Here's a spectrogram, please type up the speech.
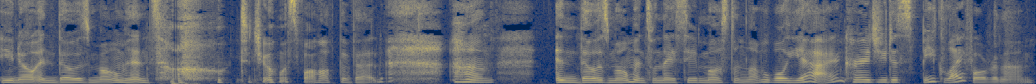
you know, in those moments, did you almost fall off the bed? Um, in those moments when they seem most unlovable, yeah, I encourage you to speak life over them.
